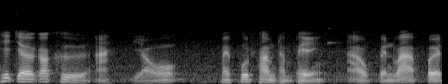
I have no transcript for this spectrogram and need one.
ที่เจอก็คืออะเดี๋ยวไม่พูดพร่ำทำเพลง เอาเป็นว่าเปิด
